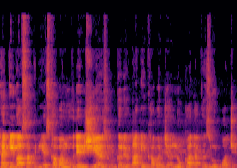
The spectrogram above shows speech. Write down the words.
ਠੱਗੀ ਵਾ ਸਕਦੀ ਹੈ। ਇਸ ਖਬਰ ਨੂੰ ਵਧੇਰੇ ਸ਼ੇਅਰ ਜ਼ਰੂਰ ਕਰਿਓ ਤਾਂ ਕਿ ਖਬਰ ਲੋਕਾਂ ਤੱਕ ਜ਼ਰੂਰ ਪਹੁੰਚੇ।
